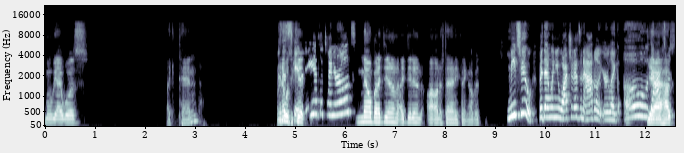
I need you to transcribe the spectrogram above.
movie, I was like ten. Was it was scary as a ten year old? No, but I didn't. I didn't understand anything of it. Me too. But then when you watch it as an adult, you're like, oh, yeah, that's has,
